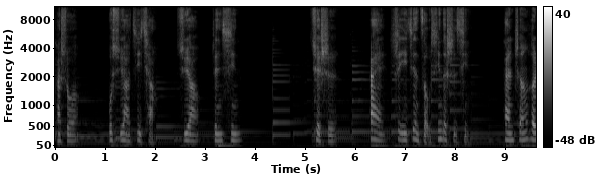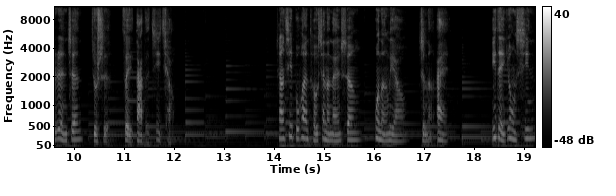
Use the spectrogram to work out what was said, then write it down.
他说，不需要技巧，需要。真心，确实，爱是一件走心的事情，坦诚和认真就是最大的技巧。长期不换头像的男生不能聊，只能爱。你得用心、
